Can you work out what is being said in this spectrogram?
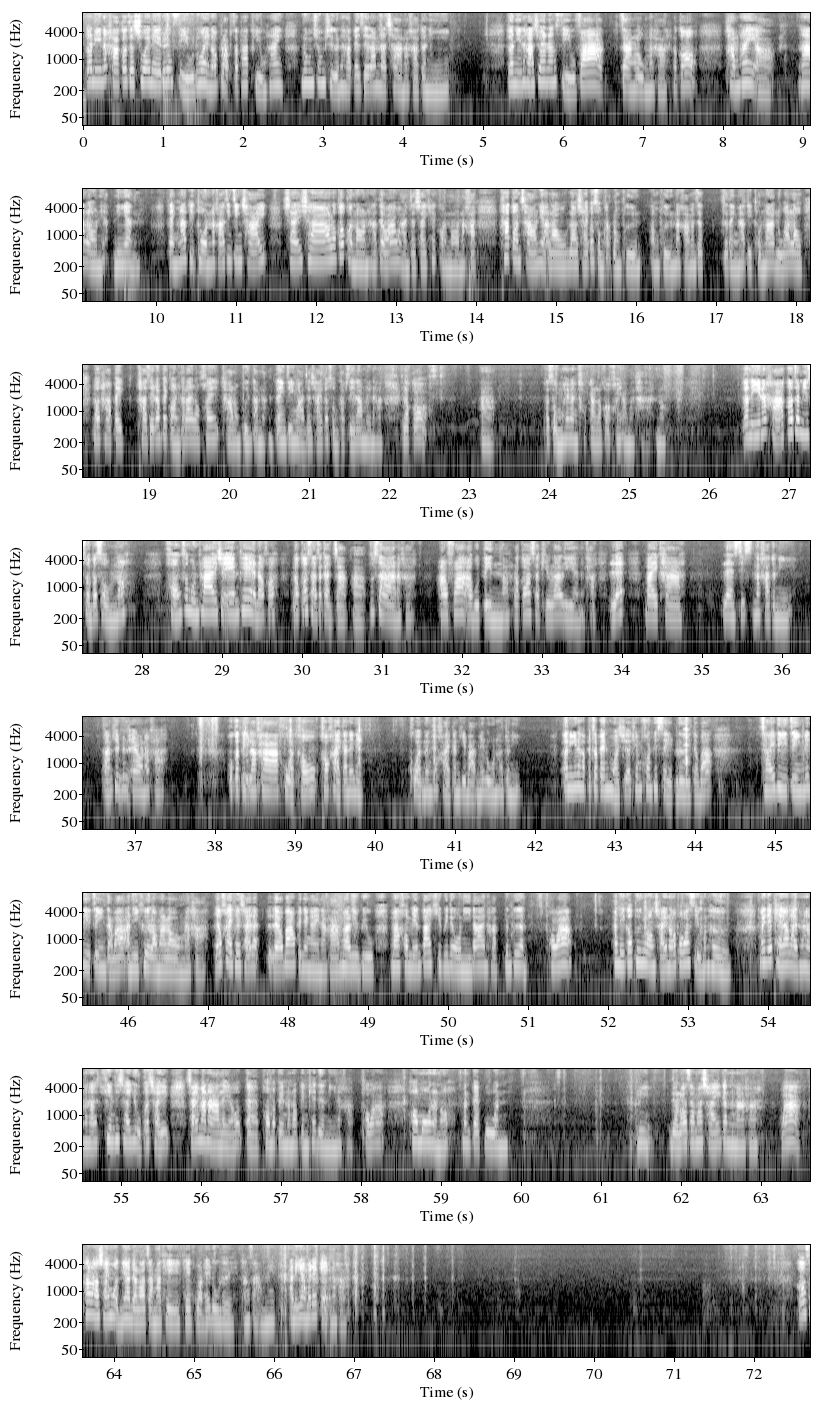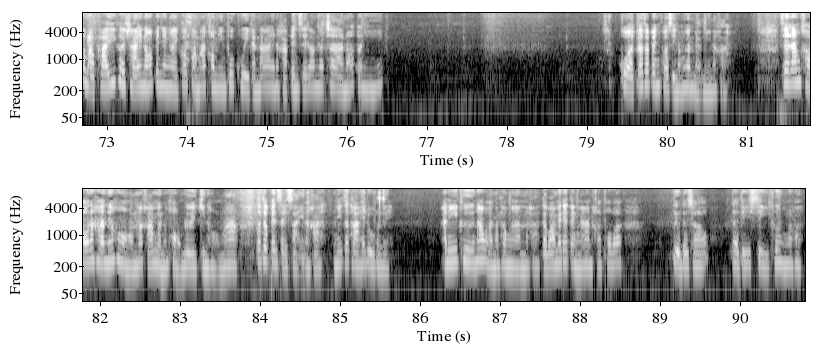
ตัวนี้นะคะก็จะช่วยในเรื่องสิวด้วยเนาะปรับสภาพผิวให้นุ่มชุ่มชื้นนะคะ เป็นเซรั่มนาชานะคะ ตัวนี้ ตัวนี้นะคะช่วยเรื่องสิวฟากจางลงนะคะ แล้วก็ทำให้อ่าหน้าเราเนี่ยเนียน แต่งหน้าติดทนนะคะ จริงๆ ใช้ใช้เช้าแล้วก็ก่อนนอนนะคะแต่ว่าหวานจะใช้แค่ก่อนนอนนะคะ ถ้าตอนเช้าเนี่ยเราเราใช้ผสมกับรองพื้นรองพื้นนะคะ มันจะจะแต่งหน้าติดทนมากหรือว่าเราเราทาไปทาเซรั่มไปก่อนก็ได้เราค่อยทารองพื้นตามหลังแต่จริงๆหวานจะใช้ผสมกับเซรั่มเลยนะคะ แล้วก็อ่าผสมให้มันเข้ากันแล้วก็ค่อยเอามาทาเนาะตัวนี้นะคะก็จะมีส่วนผสมเนาะของสมุนไพรเชเอมเทศเนาะคะแล้วก็สารสกัดจากอ่าพุทรานะคะอัลฟาอะบูตินเนาะแล้วก็สคิวลาเรียนะคะ และไบคา แลนซิสนะคะตัวนี้30เป็น L นะคะ ปกติราคาขวดเขาเขาขายกันในเน็ตขวดหนึ่งเขาขายกันกี่บาทไม่รู้นะคะตัวนี้ ตัวนี้นะคะจะเป็นหัวเชื้อเข้มข้นพิเศษเลยแต่ว่าใช้ดีจริงไม่ดีจริงแต่ว่าอันนี้คือเรามาลองนะคะ แล้วใครเคยใช้แล้วบ้างเป็นยังไงนะคะ มารีวิวมาคอมเมนต์ใต้คลิปวิดีโอนี้ได้นะคะเพื่อนๆ เพราะว่าอันนี้ก็เพิ่งลองใช้เนาะเพราะว่าสิวมันเห่อะไม่ได้แพ้อะไรทั้งนั้นนะคะครีมที่ใช้อยู่ก็ใช้ใช้มานานแล้ว แต่พอมาเป็นมันเป็นแค่เดือนนี้นะคะ เพราะว่าฮอร์โมนอะเนาะมันแปรปรวน นี่เดี๋ยวเราจะมาใช้กันนะคะ ว่าถ้าเราใช้หมดเนี่ยเดี๋ยวเราจะมาเทเทขวดให้ดูเลยทั้งสามนี่อันนี้ยังไม่ได้แกะนะคะ ก็สำหรับใครที่เคยใช้เนาะเป็นยังไงก็สามารถคอมเมนต์พูดคุยกันได้นะคะ เป็นเซรั่มนัชชาเนาะตัวนี้ขวดก็จะเป็นขวดสีน้ำเงินแบบนี้นะคะ เซรั่มเขานะคะ เนื้อหอมนะคะ เหมือนน้ำหอมเลยกลิ่นหอมมาก ก็จะเป็นใสๆนะคะ อันนี้จะทาให้ดูกันเลย อันนี้คือหน้าหวานมาทำงานนะคะ แต่ว่าไม่ได้แต่งหน้านะคะ เพราะว่าตื่นแต่เช้าแต่ตีสี่ครึ่งนะคะ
